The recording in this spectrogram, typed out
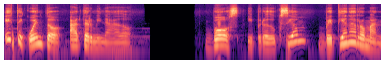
este cuento ha terminado. Voz y producción, Betiana Román.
